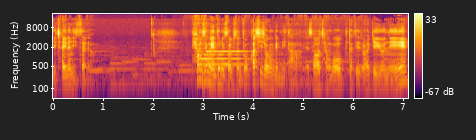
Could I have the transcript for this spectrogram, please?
이 차이는 있어요. 평생 멘토링 서비스는 똑같이 적용됩니다. 그래서 참고 부탁드리도록 할게요, 유님.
